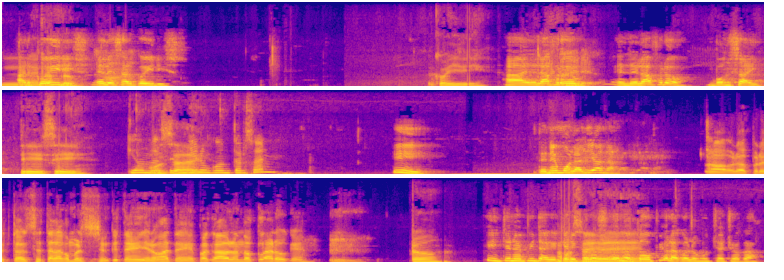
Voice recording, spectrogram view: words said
El, arcoiris. Él es arcoiris. Arcoiris. Ah, el afro. El del afro, bonsai. Sí, sí. ¿Qué onda? ¿Se unieron con Tarzán? Y tenemos la liana. Ah, bro, pero entonces está la conversación que te vinieron a tener para acá hablando claro o qué? Pero, Y tiene pinta que No quiere sé. conocernos, todo piola con los muchachos acá.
